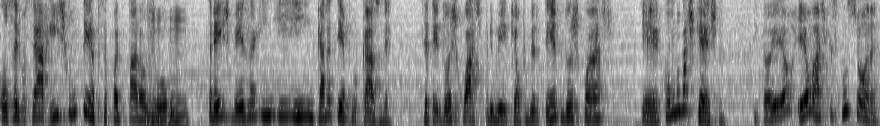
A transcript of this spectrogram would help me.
Ou seja, você arrisca um tempo. Você pode parar o jogo três vezes em, em- em cada tempo, no caso, né? Você tem dois quartos, primeiro, que é o primeiro tempo, e dois quartos, é como no basquete, né? Então eu, eu acho que isso funciona.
